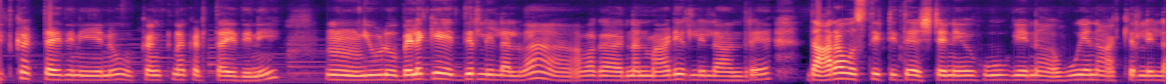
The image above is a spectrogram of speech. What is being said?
ಇದು ಕಟ್ತಾ ಇದ್ದೀನಿ. ಏನು ಕಂಕಣ ಕಟ್ತಾ ಇದ್ದೀನಿ. ಇವಳು ಬೆಳಗ್ಗೆ ಎದ್ದಿರಲಿಲ್ಲ ಅಲ್ವಾ? ಅವಾಗ ನಾನು ಮಾಡಿರಲಿಲ್ಲ ಅಂದರೆ ದಾರ ಹೊಸ್ತಿಟ್ಟಿದ್ದೆ ಅಷ್ಟೇ ಹೂಗೇನು, ಹೂವೇನು ಹಾಕಿರಲಿಲ್ಲ.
